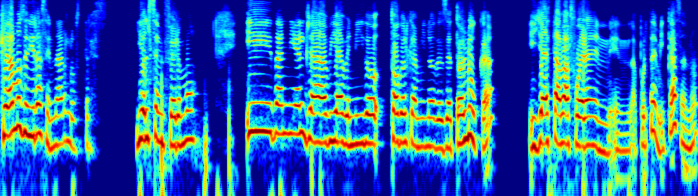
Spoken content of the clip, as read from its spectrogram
quedamos de ir a cenar los tres y él se enfermó y Daniel ya había venido todo el camino desde Toluca y ya estaba afuera en, en la puerta de mi casa, ¿no?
